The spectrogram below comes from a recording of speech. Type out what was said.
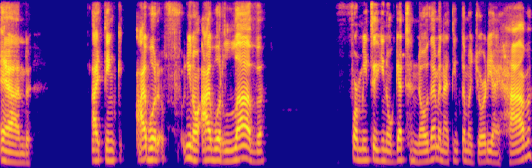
and I think I would, you know, I would love for me to, you know, get to know them. And I think the majority I have.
